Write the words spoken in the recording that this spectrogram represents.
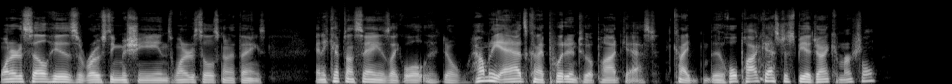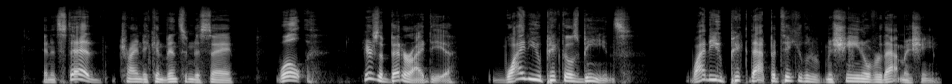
wanted to sell his roasting machines, wanted to sell those kind of things. And he kept on saying, he's like, well, you know, how many ads can I put into a podcast? Can I, the whole podcast just be a giant commercial? And instead, trying to convince him to say, well, here's a better idea. Why do you pick those beans? Why do you pick that particular machine over that machine?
